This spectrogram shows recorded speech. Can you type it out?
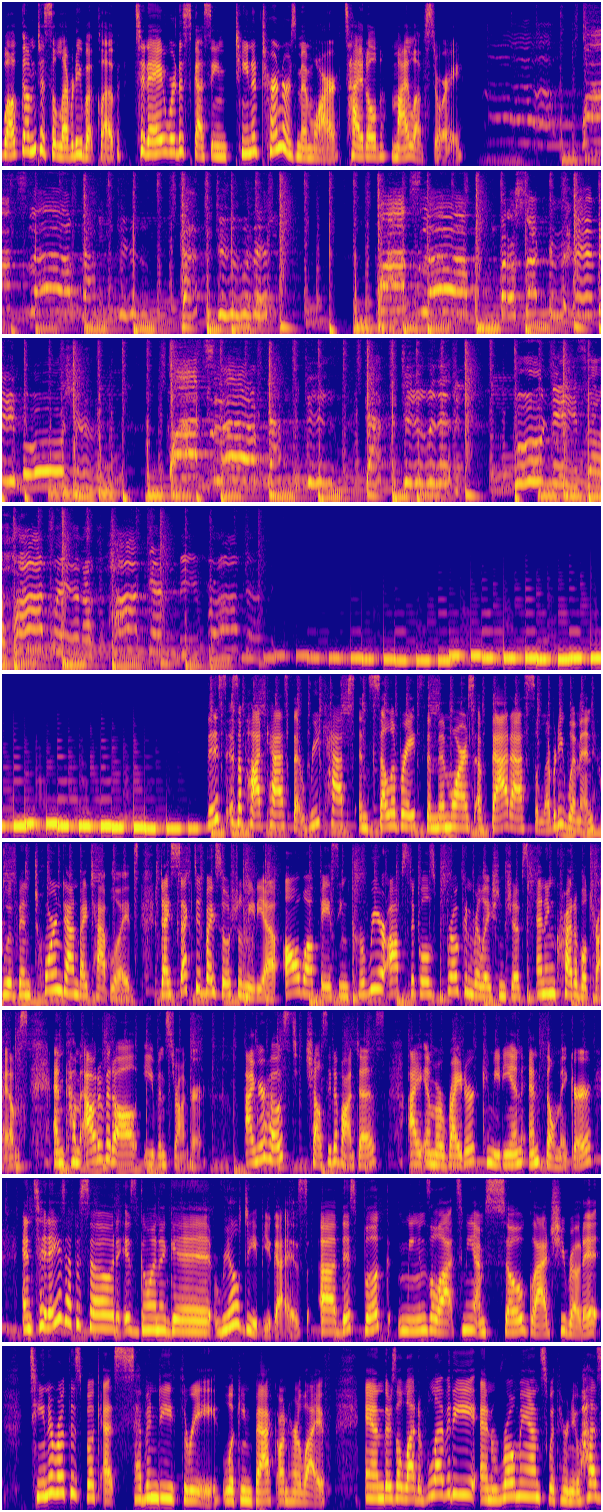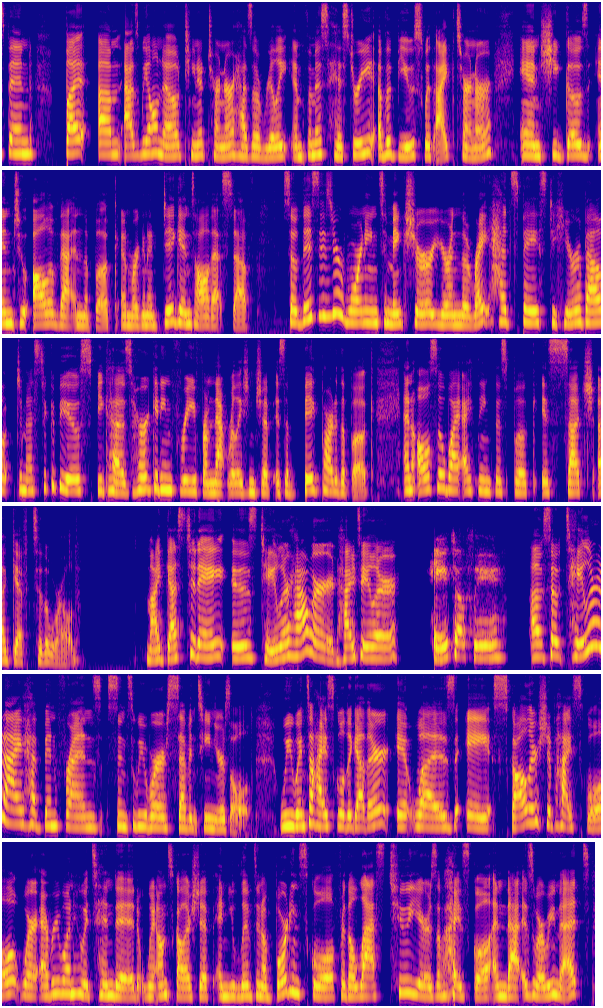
Welcome to Celebrity Book Club. Today we're discussing Tina Turner's memoir titled My Love Story. This is a podcast that recaps and celebrates the memoirs of badass celebrity women who have been torn down by tabloids, dissected by social media, all while facing career obstacles, broken relationships, and incredible triumphs, and come out of it all even stronger. I'm your host, Chelsea Devantez. I am a writer, comedian, and filmmaker. And today's episode is going to get real deep, you guys. Uh, this book means a lot to me. I'm so glad she wrote it. Tina wrote this book at 73, looking back on her life. And there's a lot of levity and romance with her new husband, but um, as we all know, Tina Turner has a really infamous history of abuse with Ike Turner, and she goes into all of that in the book, and we're going to dig into all that stuff. So, this is your warning to make sure you're in the right headspace to hear about domestic abuse because her getting free from that relationship is a big part of the book, and also why I think this book is such a gift to the world. My guest today is Taylor Howard. Hi, Taylor. Hey, Chelsea. Uh, so Taylor and I have been friends since we were 17 years old. We went to high school together. It was a scholarship high school where everyone who attended went on scholarship, and you lived in a boarding school for the last two years of high school, and that is where we met.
